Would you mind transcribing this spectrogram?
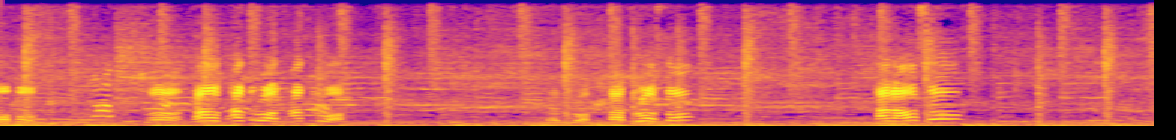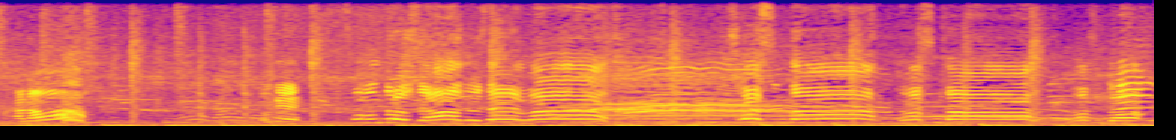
어, 어, 다, 다 들어와, 다 들어와. 다 들어와. 다 들어왔어? 다 나왔어? 다 나와? 오케이. 손 흔들어주자. 하나, 둘, 셋, 와! 수고하셨습니다. 고맙습니다. 고맙습니다.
